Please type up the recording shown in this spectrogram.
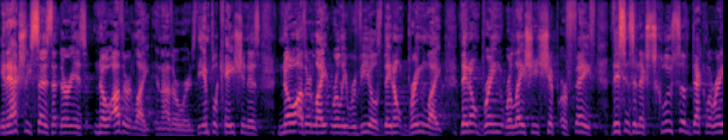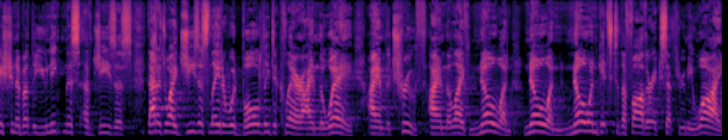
It actually says that there is no other light, in other words. The implication is no other light really reveals. They don't bring light, they don't bring relationship or faith. This is an exclusive declaration about the uniqueness of Jesus. That is why Jesus later would boldly declare, I am the way, I am the truth, I am the life. No one, no one, no one gets to the Father except through me. Why?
